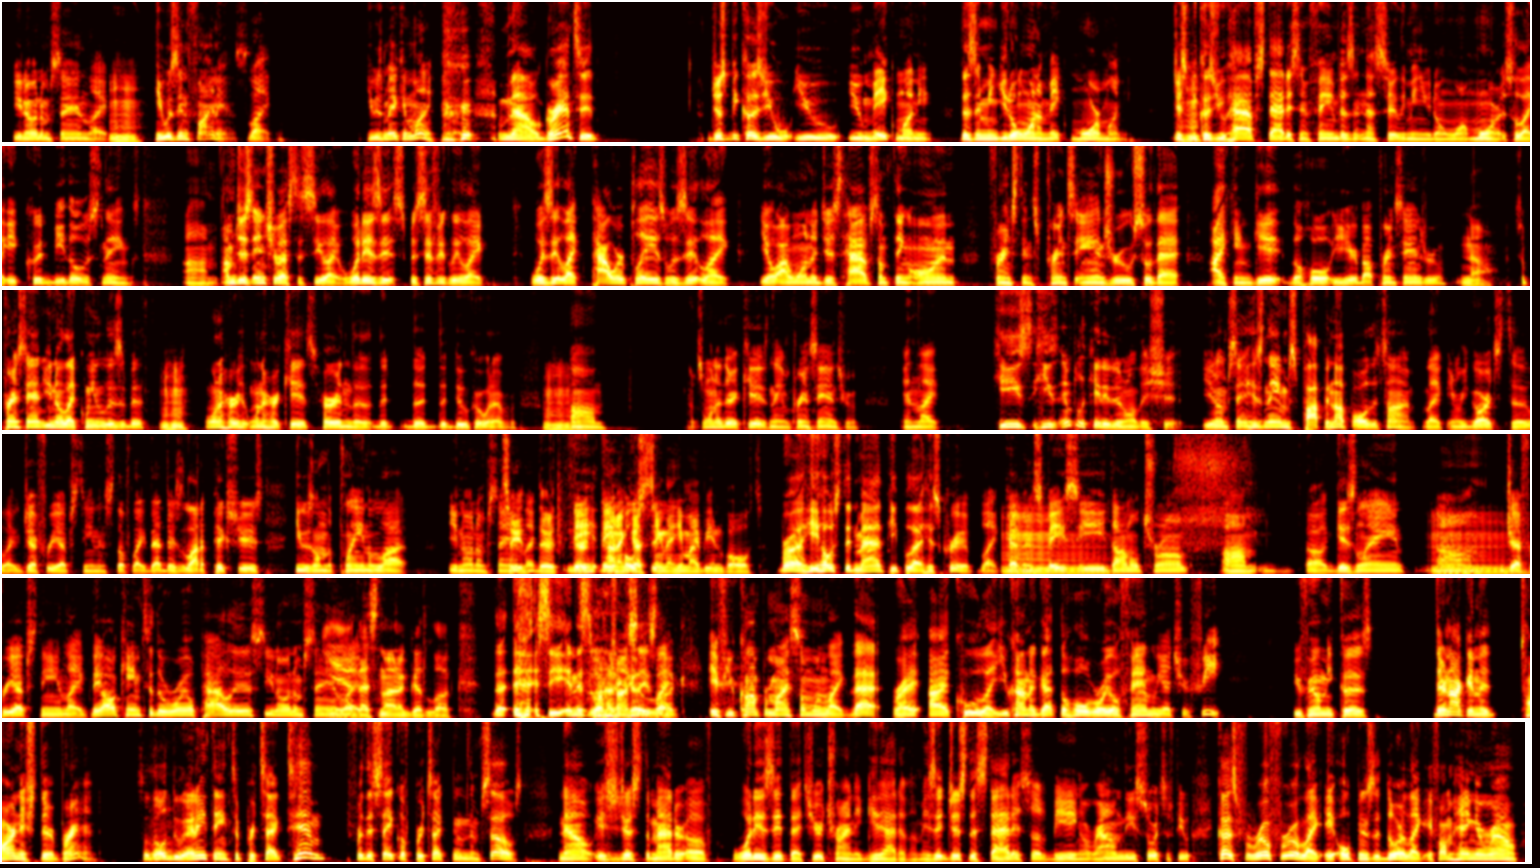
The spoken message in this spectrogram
You know what I'm saying? Like hmm he was in finance. Like he was making money. now, granted, just because you you you make money doesn't mean you don't want to make more money. Just Mhm. because you have status and fame doesn't necessarily mean you don't want more. So like it could be those things. Um, I'm just interested to see like what is it specifically like? Was it like power plays? Was it like yo, I want to just have something on, for instance, Prince Andrew, so that I can get the whole. You hear about Prince Andrew? No. So Prince Andrew, you know, like Queen Elizabeth hmm one of her one of her kids, her and the the the, the Duke or whatever. hmm Um, it's one of their kids named Prince Andrew, and like he's he's implicated in all this shit. You know what I'm saying? His name's popping up all the time, like in regards to like Jeffrey Epstein and stuff like that. There's a lot of pictures. He was on the plane a lot. You know what I'm saying? So like they're they're they- kind of guessing that he might be involved. Bruh, he hosted mad people at his crib, like Kevin Spacey, Mm. Donald Trump, um, uh, Ghislaine, um, Mm. Jeffrey Epstein. Like they all came to the royal palace. You know what I'm saying? Yeah, like, that's not a good look. that. see, and this is what I'm trying to say is like, if you compromise someone like that, right? All right, cool. Like you kind of got the whole royal family at your feet. You feel me? Because they're not gonna tarnish their brand, so they'll Mhm. do anything to protect him for the sake of protecting themselves. Now it's just a matter of what is it that you're trying to get out of them? Is it just the status of being around these sorts of people? Because for real, for real, like it opens the door. Like if I'm hanging around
